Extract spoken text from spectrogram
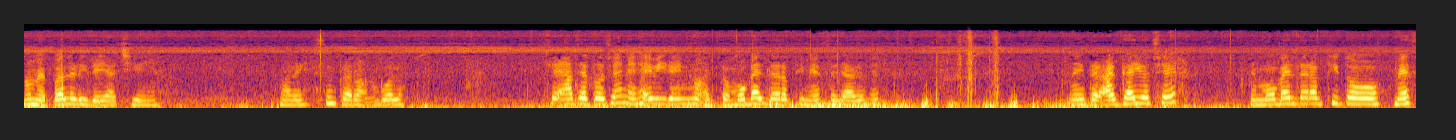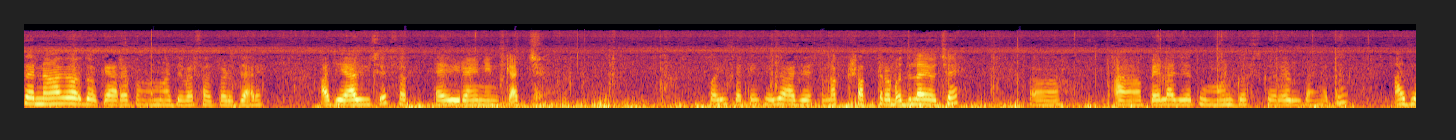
અમે પલળી રહ્યા છીએ અહીંયા. હવે શું કરવાનું? બોલો. છે, આજે તો છે ને હેવી રેઇનનો આજ તો મોબાઈલ તરફથી મેસેજ આવ્યો છે. નહીંતર આગાહીઓ છે, ને મોબાઈલ તરફથી તો મેસેજ ના આવ્યો હતો, ક્યારે પણ આમાં આજે વરસાદ પડ્યો ત્યારે. આજે આવ્યું છે હેવી રેઇન ઇન કચ્છ. પડી શકે છે, જો આજે નક્ષત્ર બદલાયો છે. પહેલાં જે હતું મંગસ કરેલું કાંઈ હતું. આજે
